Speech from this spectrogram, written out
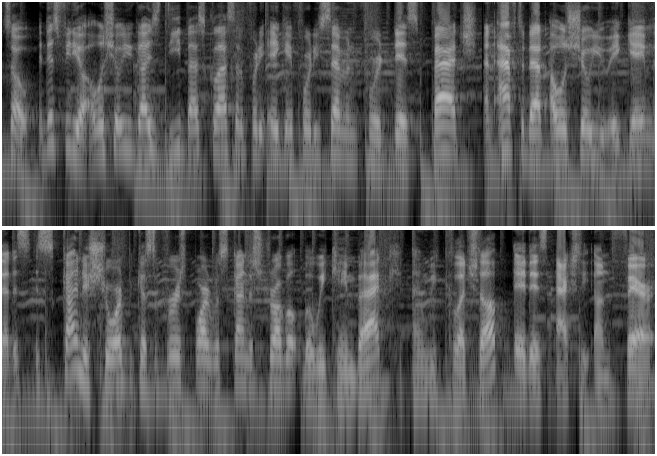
So in this video, I will show you guys the best class setup for the AK-47 for this patch. And after that, I will show you a game that is, is kind of short because the first part was kind of struggle, but we came back and we clutched up is actually unfair.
